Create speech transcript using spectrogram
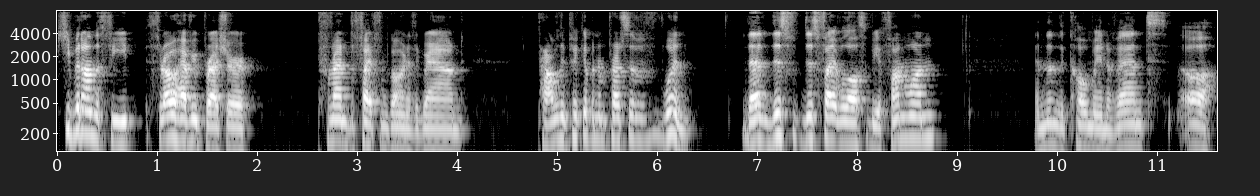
keep it on the feet, throw heavy pressure, prevent the fight from going to the ground, probably pick up an impressive win. Then this this fight will also be a fun one. And then the co-main event. Oh,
